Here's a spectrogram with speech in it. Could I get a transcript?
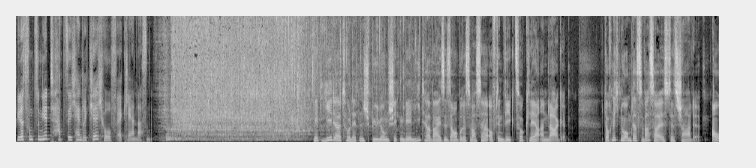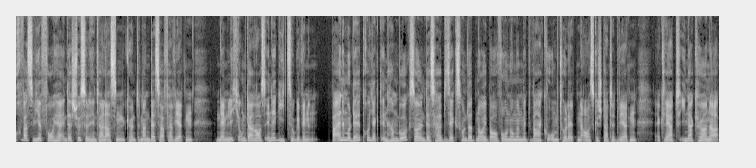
Wie das funktioniert, hat sich Hendrik Kirchhoff erklären lassen. Mit jeder Toilettenspülung schicken wir literweise sauberes Wasser auf den Weg zur Kläranlage. Doch nicht nur um das Wasser ist es schade. Auch was wir vorher in der Schüssel hinterlassen, könnte man besser verwerten, nämlich um daraus Energie zu gewinnen. Bei einem Modellprojekt in Hamburg sollen deshalb 600 Neubauwohnungen mit Vakuumtoiletten ausgestattet werden, erklärt Ina Körner,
